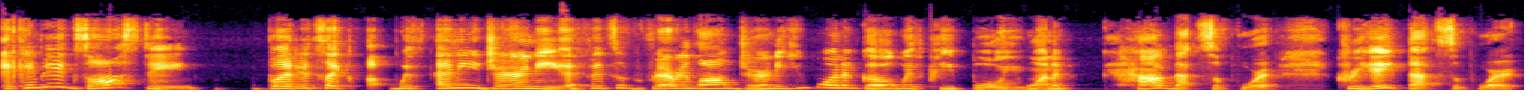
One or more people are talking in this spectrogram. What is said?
it can be exhausting. But it's like uh, with any journey, if it's a very long journey, you want to go with people, you want to have that support, create that support.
